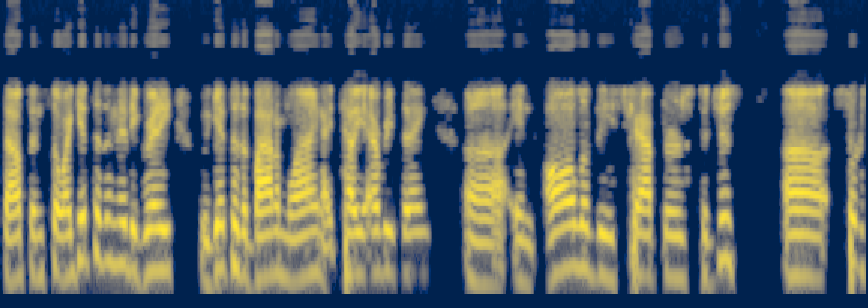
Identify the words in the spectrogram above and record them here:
stuff. And so I get to the nitty gritty. We get to the bottom line. I tell you everything, uh, in all of these chapters to just, uh, sort of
